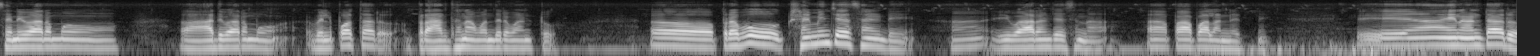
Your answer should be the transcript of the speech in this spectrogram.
శనివారము ఆదివారము వెళ్ళిపోతారు ప్రార్థనా మందిరం అంటూ. ప్రభు క్షమించేసండి ఈ వారం చేసిన ఆ పాపాలన్నిటినీ. ఆయన అంటారు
